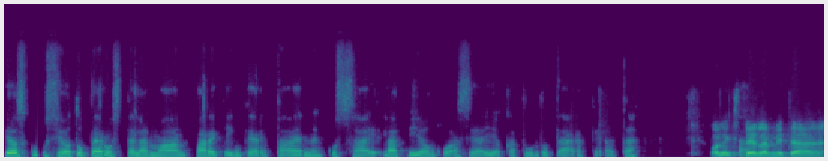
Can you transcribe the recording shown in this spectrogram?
joskus joutui perustelemaan parikin kertaa ennen kuin sai läpi jonkun asian, joka tuntui tärkeältä. Oliko teillä mitään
